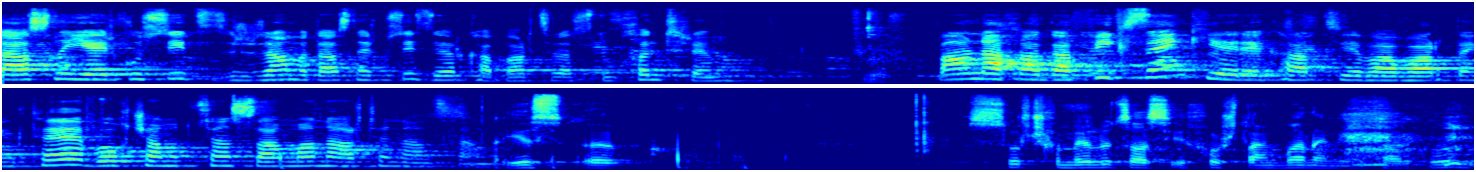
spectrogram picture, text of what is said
12-ից ժամը 12-ից ձեռքա բարձրացնում, խնդրեմ։ Պարոն նախագահ, ֆիքսենք 3 հարց եւ ավարտենք, թե ողջամտության սահմանը արդեն անցանք։ Ես սուրճ խմելուց ասի խոշտանգման եմ ենթարկում,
